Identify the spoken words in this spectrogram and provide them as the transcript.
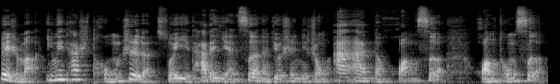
为什么？因为它是铜制的，所以它的颜色呢就是那种暗暗的黄色、黄铜色。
